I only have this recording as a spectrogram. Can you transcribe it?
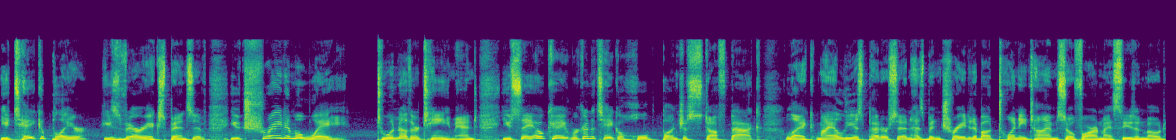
You take a player, he's very expensive, you trade him away to another team and you say, okay, we're going to take a whole bunch of stuff back. Like, my Elias Pettersson has been traded about 20 times so far in my season mode,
